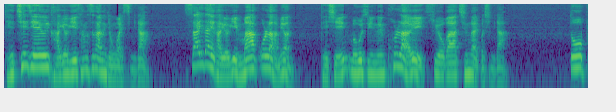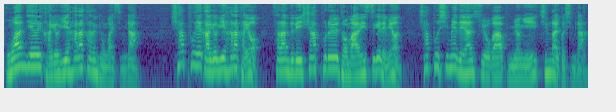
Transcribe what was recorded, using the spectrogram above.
대체제의 가격이 상승하는 경우가 있습니다. 사이다의 가격이 막 올라가면 대신 먹을 수 있는 콜라의 수요가 증가할 것입니다. 또 보완제의 가격이 하락하는 경우가 있습니다. 샤프의 가격이 하락하여 사람들이 샤프를 더 많이 쓰게 되면 샤프심에 대한 수요가 분명히 증가할 것입니다.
